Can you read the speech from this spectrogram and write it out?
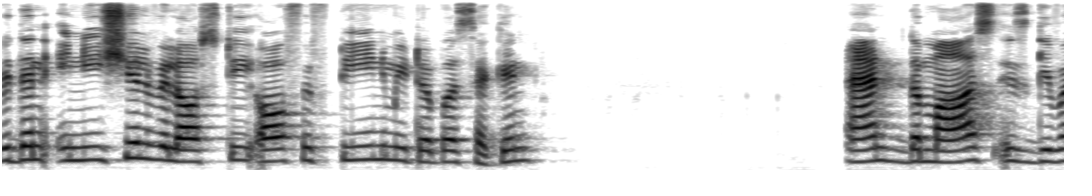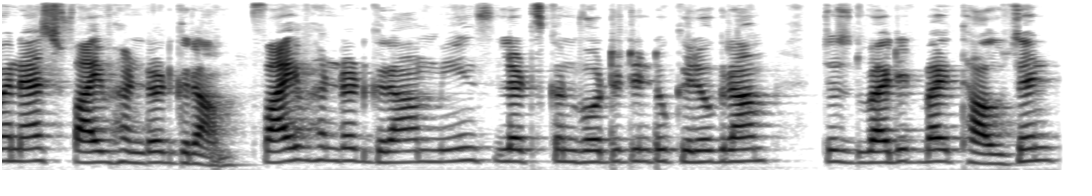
with an initial velocity of 15 meter per second and the mass is given as 500 gram. 500 gram means let's convert it into kilogram. Just divide it by 1000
